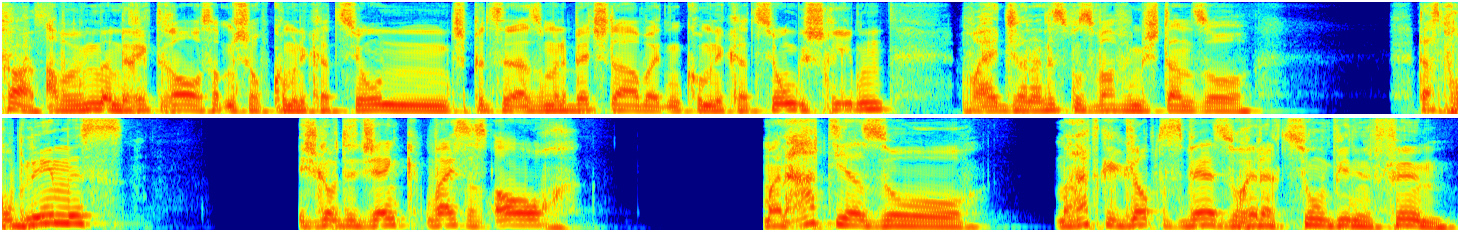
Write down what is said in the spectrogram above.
Krass. Aber bin dann direkt raus, habe mich auf Kommunikation speziell, also meine Bachelorarbeit in Kommunikation geschrieben, weil Journalismus war für mich dann so. Das Problem ist, ich glaube, der Jenk weiß das auch. Man hat ja so, man hat geglaubt, das wäre so Redaktion wie in den Film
